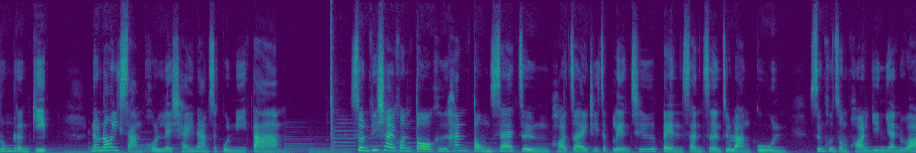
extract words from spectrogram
รุ่งเรืองกิจ น้องๆ อีก 3 คนเลยใช้นามสกุลนี้ตามส่วนพี่ชายคนโตคือฮั่นตงแซ่จึง พอใจที่จะเปลี่ยนชื่อเป็นสันเสริญจุลางกูล ซึ่งคุณสมพรยืนยันว่า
